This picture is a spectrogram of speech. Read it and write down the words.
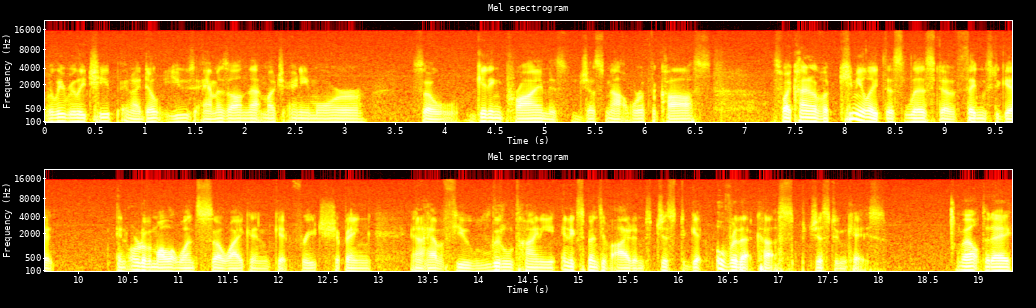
really, really cheap, and I don't use Amazon that much anymore. So getting Prime is just not worth the cost. So I kind of accumulate this list of things to get and order them all at once so I can get free shipping. And I have a few little tiny inexpensive items just to get over that cusp, just in case. Well, today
